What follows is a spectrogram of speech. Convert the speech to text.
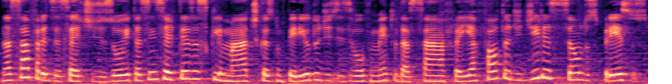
Na safra 17 e 18, as incertezas climáticas no período de desenvolvimento da safra e a falta de direção dos preços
